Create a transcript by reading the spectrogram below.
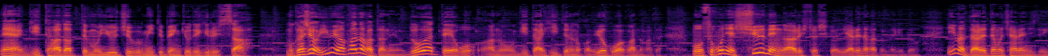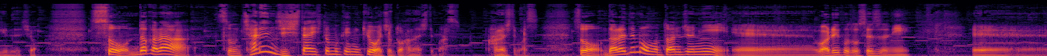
ねギターだってもう YouTube 見て勉強できるしさ。昔は意味わかんなかったのよ。どうやってあのギター弾いてるのかよくわかんなかった。もうそこには執念がある人しかやれなかったんだけど。今誰でもチャレンジできるでしょ。そう。だからそのチャレンジしたい人向けに今日はちょっと話してます。話してます。そう。誰でももう単純に、えー、悪いことせずに、えー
